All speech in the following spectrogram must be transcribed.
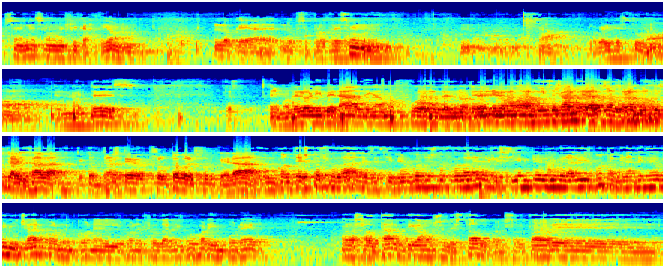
o sea, en esa unificación, ¿no? lo que lo que se produce es un, o sea, lo que dices tú, ¿no? El norte es el modelo liberal, digamos, fuera del norte. Era una zona muy industrializada, que contraste absoluto con el sur, que era un contexto feudal, es decir, en un contexto feudal en el que siempre el liberalismo también ha tenido que luchar con, con el, con el feudalismo para imponer, para saltar, digamos, el Estado, para saltar eh,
